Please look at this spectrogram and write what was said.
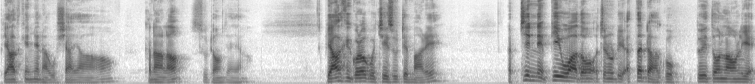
ဘုရားသခင်မျက်နှာကိုရှာရအောင်ခဏလောက်ဆုတောင်းကြရအောင်ဘုရားသခင်ကိုရောကိုယေရှုတင်ပါတယ်အပြစ်နဲ့ပြေဝသောကျွန်တော်တို့အသက်တာကိုသွေးသွန်းလောင်းလျက်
